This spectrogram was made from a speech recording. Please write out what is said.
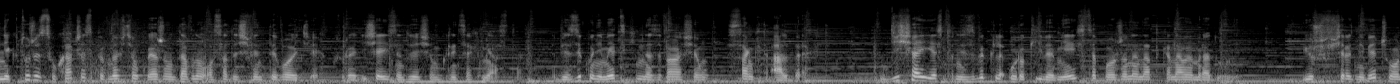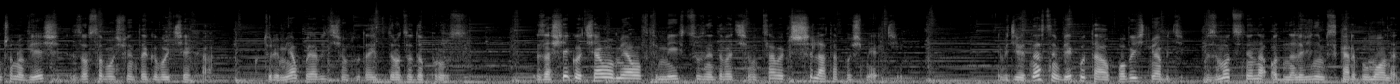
Niektórzy słuchacze z pewnością kojarzą dawną osadę Święty Wojciech, która dzisiaj znajduje się w granicach miasta. W języku niemieckim nazywała się Sankt Albrecht. Dzisiaj jest to niezwykle urokliwe miejsce położone nad kanałem Raduni. Już w średniowieczu łączono wieś z osobą świętego Wojciecha, który miał pojawić się tutaj w drodze do Prus. zaś jego ciało miało w tym miejscu znajdować się całe 3 lata po śmierci. W XIX wieku ta opowieść miała być wzmocniona odnalezieniem skarbu monet,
